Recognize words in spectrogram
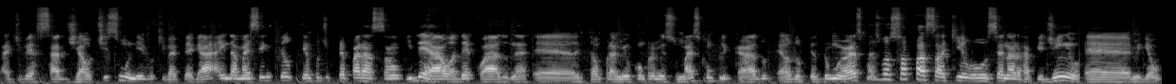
adversário de altíssimo nível que vai pegar, ainda mais sem ter o tempo de preparação ideal, adequado, né? É, então, para mim, o compromisso mais complicado é o do Pedro Moraes, mas vou só passar aqui o cenário rapidinho, é, Miguel.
